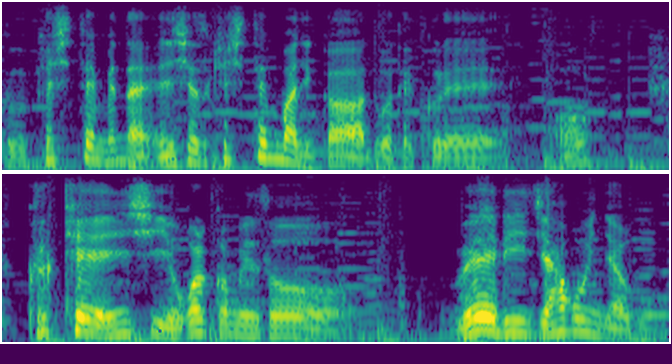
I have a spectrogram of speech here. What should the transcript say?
그 캐시템 맨날 NC에서 캐시템 하니까 누가 댓글에 어 그렇게 NC 욕할 거면서 왜 리지 하고 있냐고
